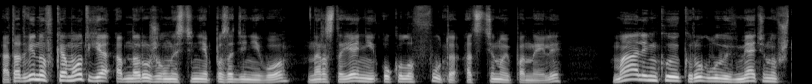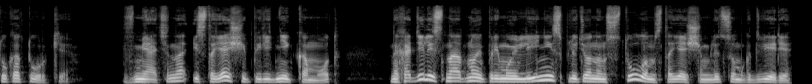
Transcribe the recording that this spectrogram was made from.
Отодвинув комод, я обнаружил на стене позади него, на расстоянии около фута от стеной панели, маленькую круглую вмятину в штукатурке. Вмятина и стоящий перед ней комод находились на одной прямой линии с плетеным стулом, стоящим лицом к двери,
